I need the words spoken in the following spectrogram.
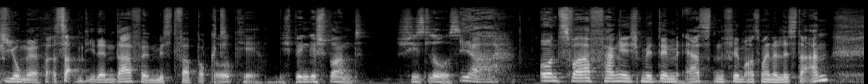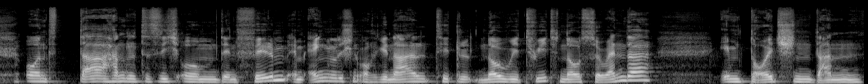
Junge, was haben die denn da für einen Mist verbockt? Okay, ich bin gespannt. Schieß los. Ja, und zwar fange ich mit dem ersten Film aus meiner Liste an. Und da handelt es sich um den Film im englischen Originaltitel No Retreat, No Surrender. Im Deutschen dann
